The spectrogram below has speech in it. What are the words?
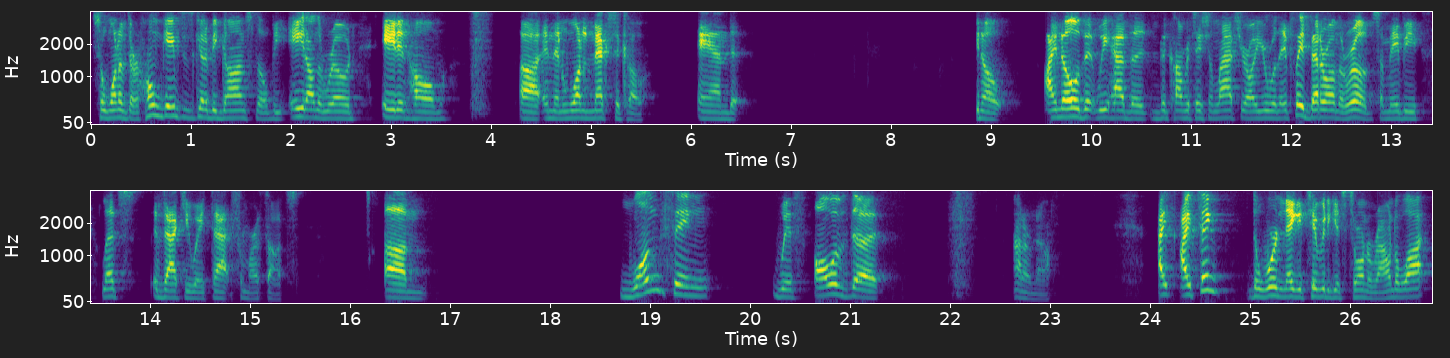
So one of their home games is going to be gone. So there'll be eight on the road, eight at home, uh, and then one in Mexico. And you know, I know that we had the the conversation last year all year where they played better on the road. So maybe let's evacuate that from our thoughts. Um, one thing with all of the, I don't know. I I think the word negativity gets thrown around a lot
